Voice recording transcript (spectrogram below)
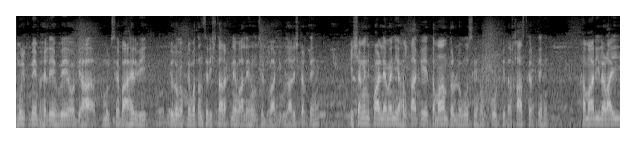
मुल्क में फैले हुए और बिहार मुल्क से बाहर भी जो लोग अपने वतन से रिश्ता रखने वाले हैं, उनसे दुआ की गुजारिश करते हैं किशनगंज पार्लियामानी हलका के तमाम तर लोगों से हम कोर्ट की दरख्वास्त करते हैं। हमारी लड़ाई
